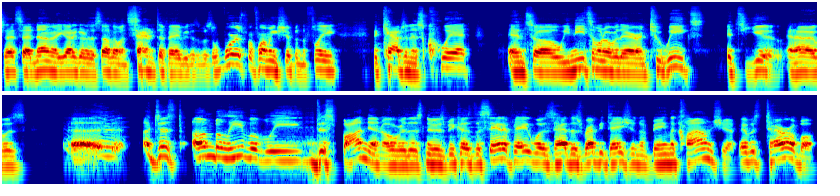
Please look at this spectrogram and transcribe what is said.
they said, no, no, you got to go to this other one, Santa Fe, because it was the worst performing ship in the fleet. The captain has quit. And so we need someone over there in two weeks. It's you. And I was uh, just unbelievably despondent over this news because the Santa Fe was had this reputation of being the clown ship. It was terrible.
